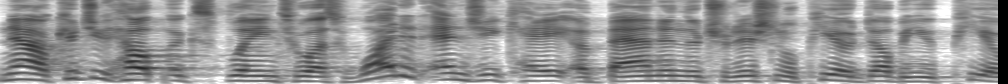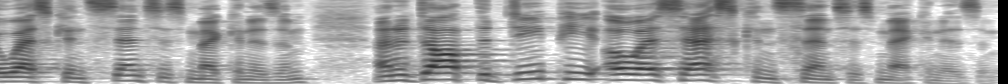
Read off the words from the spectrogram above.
Now, could you help explain to us why did NGK abandon the traditional POW-POS consensus mechanism and adopt the DPoSS consensus mechanism?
